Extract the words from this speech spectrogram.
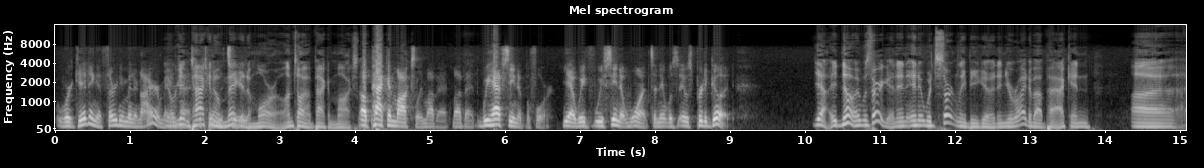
we're getting a 30 minute Iron Man. Yeah, we're getting match Pac and Omega tomorrow. I'm talking about Pac and Moxley. Oh, Pac and Moxley. My bad. My bad. We have seen it before. Yeah, we've we've seen it once, and it was it was pretty good. Yeah, it, no, it was very good, and, and it would certainly be good. And you're right about Pac and uh,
